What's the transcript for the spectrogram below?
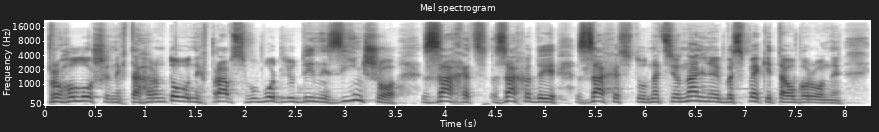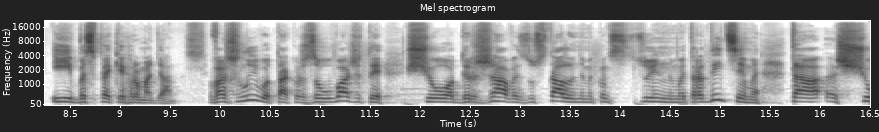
проголошених та гарантованих прав свобод людини з іншого, заходи захисту національної безпеки та оборони і безпеки громадян? Важливо також зауважити, що держави з усталеними конституційними традиціями та що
